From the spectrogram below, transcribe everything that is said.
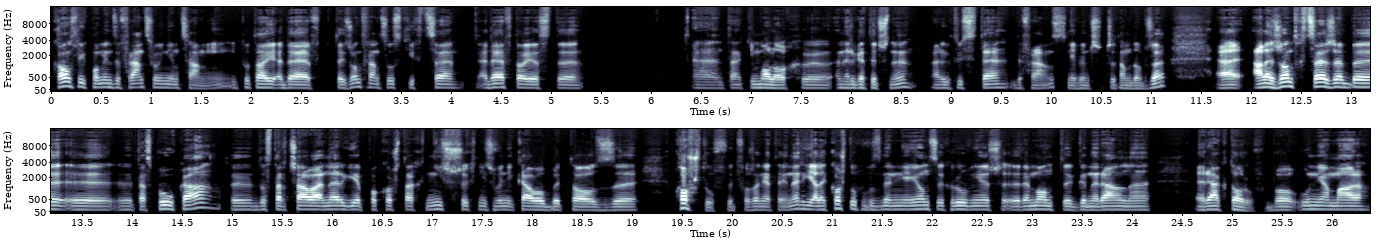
konflikt pomiędzy Francją i Niemcami i tutaj EDF, tutaj rząd francuski chce, EDF to jest taki moloch e, energetyczny, Electricité de France, nie wiem czy czytam dobrze, e, ale rząd chce, żeby ta spółka dostarczała energię po kosztach niższych niż wynikałoby to z kosztów wytworzenia tej energii, ale kosztów uwzględniających również remonty generalne reaktorów, bo Unia ma,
